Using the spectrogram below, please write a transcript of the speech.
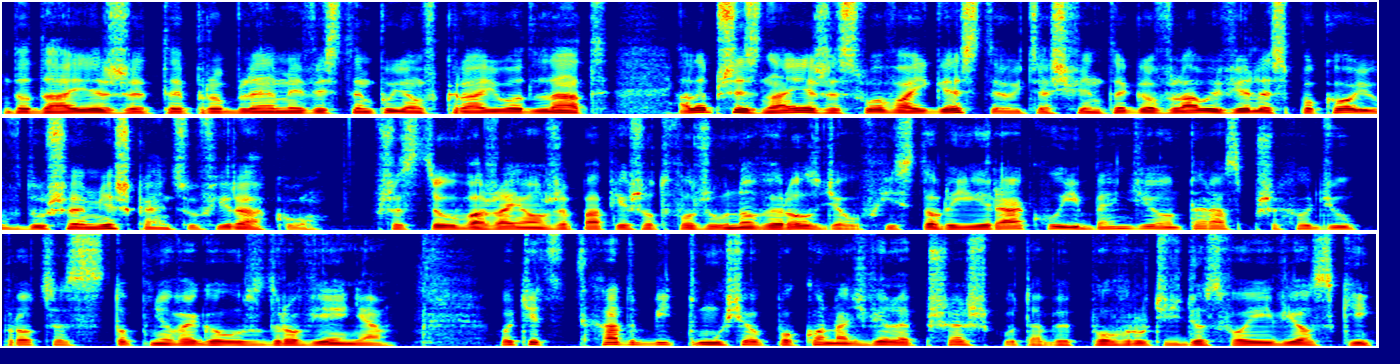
Dodaje, że te problemy występują w kraju od lat, ale przyznaje, że słowa i gesty Ojca Świętego wlały wiele spokoju w duszę mieszkańców Iraku. Wszyscy uważają, że papież otworzył nowy rozdział w historii Iraku i będzie on teraz przechodził proces stopniowego uzdrowienia. Ojciec Tchadbit musiał pokonać wiele przeszkód, aby powrócić do swojej wioski.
